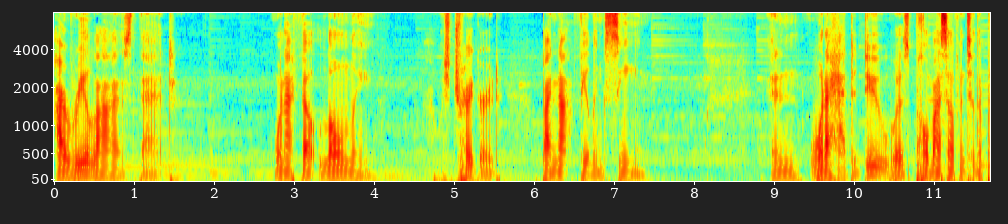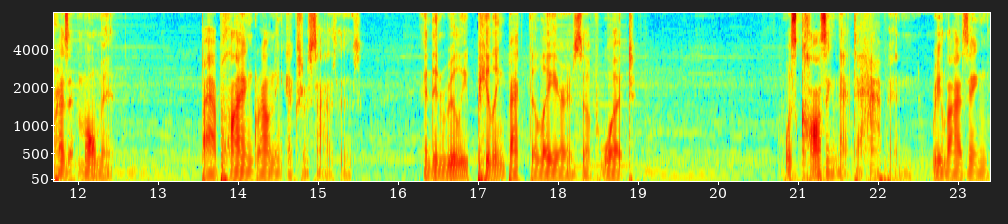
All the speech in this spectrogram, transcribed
I realized that when I felt lonely, I was triggered by not feeling seen. And what I had to do was pull myself into the present moment by applying grounding exercises and then really peeling back the layers of what was causing that to happen, realizing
